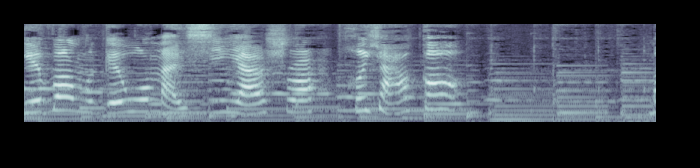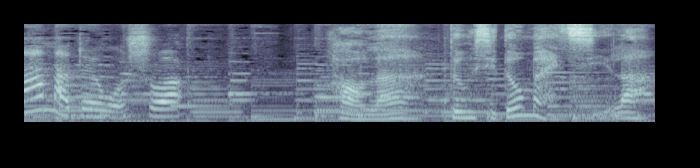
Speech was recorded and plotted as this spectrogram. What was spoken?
别忘了给我买新牙刷和牙膏。妈妈对我说：“好了，东西都买齐了，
